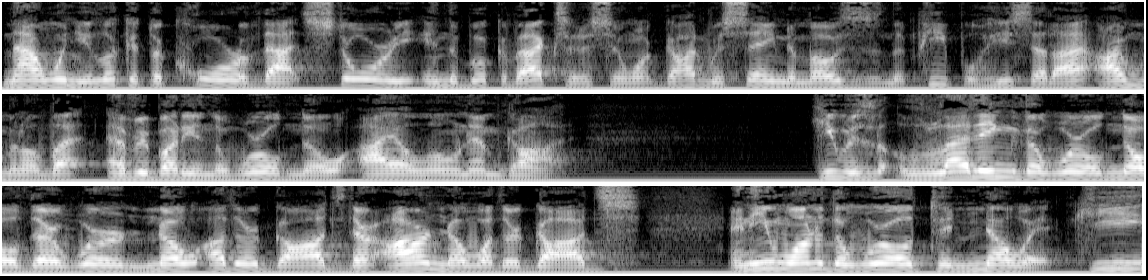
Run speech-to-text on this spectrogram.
Now, when you look at the core of that story in the book of Exodus and what God was saying to Moses and the people, he said, I, am going to let everybody in the world know I alone am God. He was letting the world know there were no other gods, there are no other gods, and he wanted the world to know it. He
